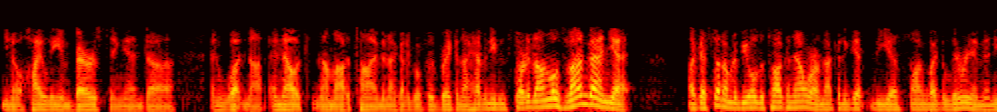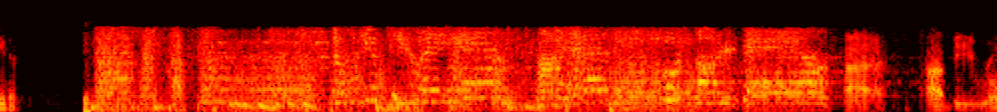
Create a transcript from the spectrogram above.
you know highly embarrassing and uh and whatnot. And now it's I'm out of time and I got to go for the break and I haven't even started on Los Van Van yet. Like I said, I'm going to be able to talk an hour. I'm not going to get the uh, song by Delerium in either. Hi, I I be Roy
